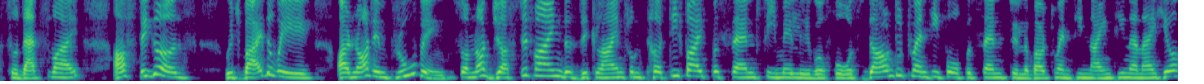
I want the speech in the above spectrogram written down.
So that's why our figures, which by the way are not improving, so I'm not justifying this decline from 35% female labor force down to 24% till about 2019, and I hear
